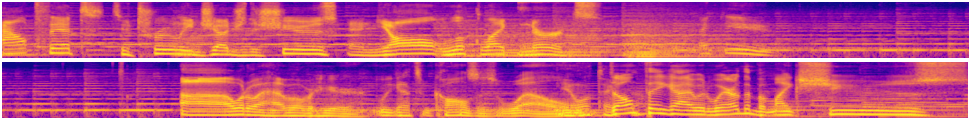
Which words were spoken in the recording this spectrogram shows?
outfit to truly judge the shoes, and y'all look like nerds. Thank you. Uh, what do I have over here? We got some calls as well. Yeah, we'll take Don't that. think I would wear them, but Mike's shoes.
